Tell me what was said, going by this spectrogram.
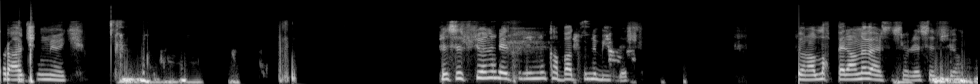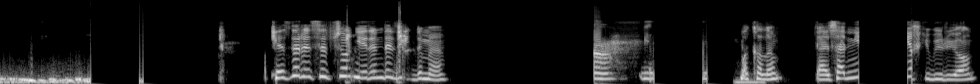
Para açılmıyor ki. Resepsiyonun elektriğini kapattığını bildir. Allah belanı versin sen resepsiyon. Keze resepsiyon yerinde değil, değil mi? Ha, Bakalım. Yani sen niye gibi yürüyorsun?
